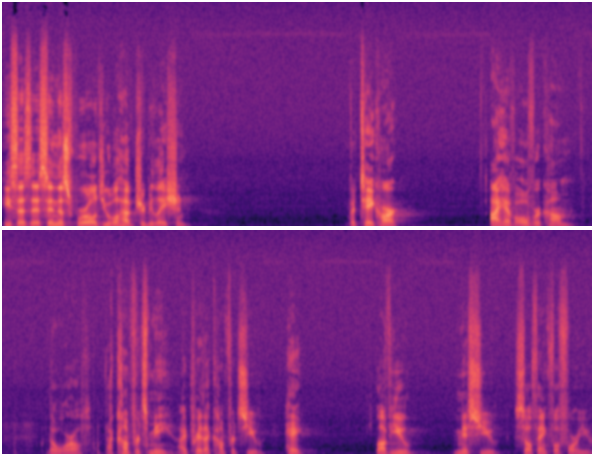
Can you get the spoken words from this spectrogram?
He says this In this world you will have tribulation, but take heart. I have overcome the world. That comforts me. I pray that comforts you. Hey, love you miss you. So thankful for you.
